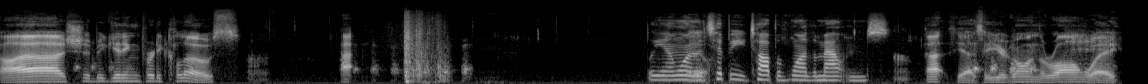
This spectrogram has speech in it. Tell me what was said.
I should be getting pretty close. Well, yeah, I'm on Yeah. the tippy top of one of the mountains. Uh, yeah, see, you're going the wrong way.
